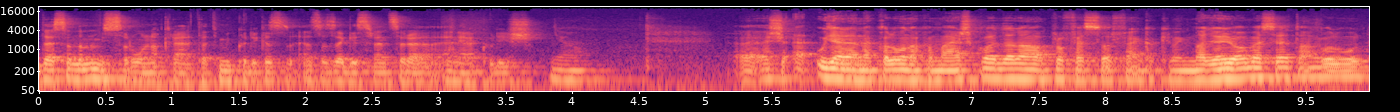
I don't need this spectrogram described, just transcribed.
de szerintem nem is szorulnak rá, tehát működik ez, ez az egész rendszer enélkül is. Ja. És ugyanennek a lónak a másik oldala, a professzor Frank, aki még nagyon jól beszélt angolul,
